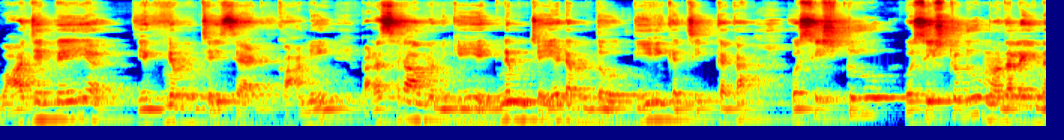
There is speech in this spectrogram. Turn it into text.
వాజపేయ యజ్ఞం చేశాడు. కానీ పరశురామునికి యజ్ఞం చేయడంతో తీరిక చిక్కక వశిష్ఠు వశిష్ఠుడు మొదలైన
